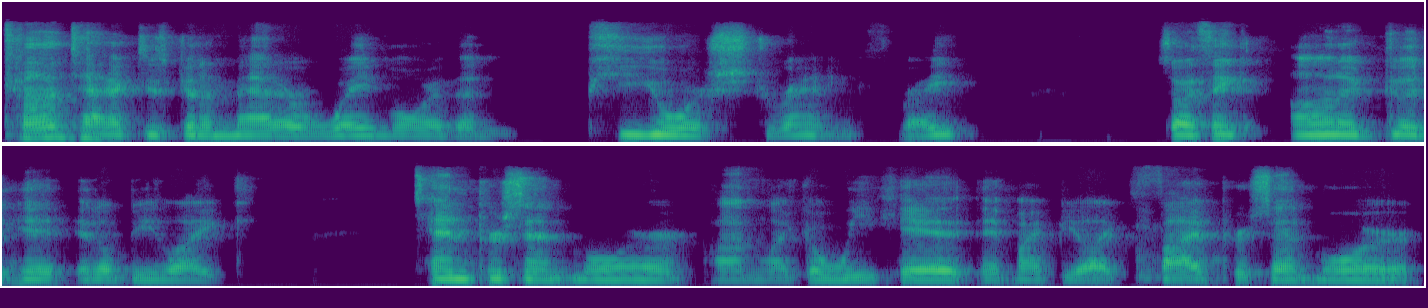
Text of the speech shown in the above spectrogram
contact is going to matter way more than pure strength right? So I think on a good hit, it'll be like 10% more. On like a weak hit, it might be like 5% more.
